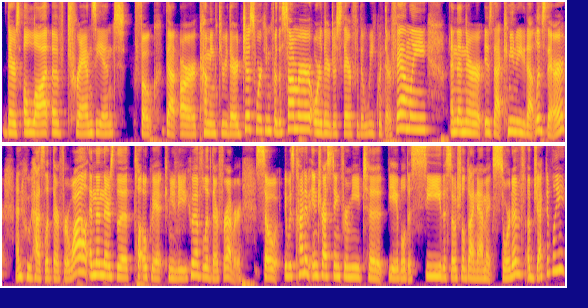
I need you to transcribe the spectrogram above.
there's a lot of transient folk that are coming through there just working for the summer or they're just there for the week with their family. And then there is that community that lives there and who has lived there for a while. And then there's the Tla-o-qui-aht community who have lived there forever. So it was kind of interesting for me to be able to see the social dynamics sort of objectively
